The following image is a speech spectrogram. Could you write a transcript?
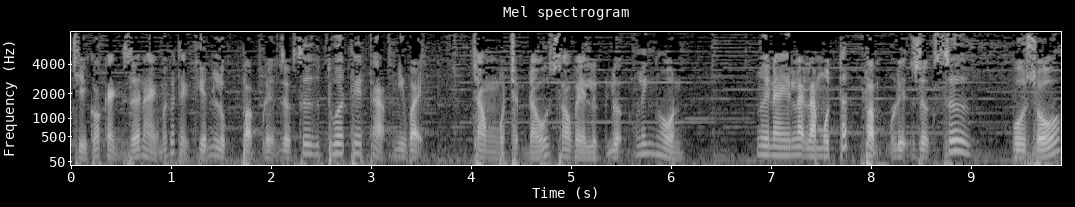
Chỉ có cảnh giới này mới có thể khiến lục phẩm luyện dược sư thua thê thảm như vậy. Trong một trận đấu so về lực lượng linh hồn, người này lại là một thất phẩm luyện dược sư, vô số.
